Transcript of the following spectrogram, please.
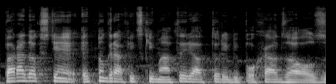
Paradoxne etnografický materiál, ktorý by pochádzal z,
